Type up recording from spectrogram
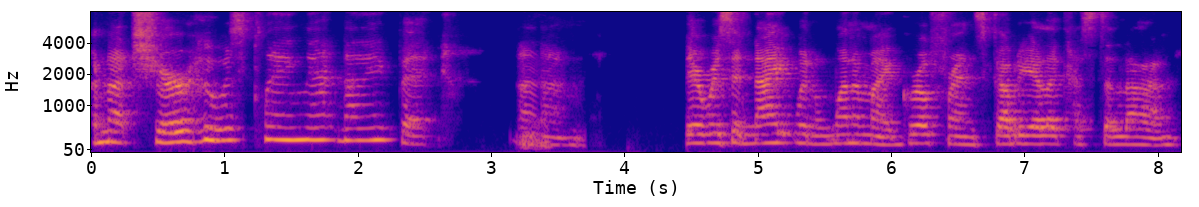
I'm not sure who was playing that night, but Yeah. um, there was a night when one of my girlfriends, Gabriela Castellan,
